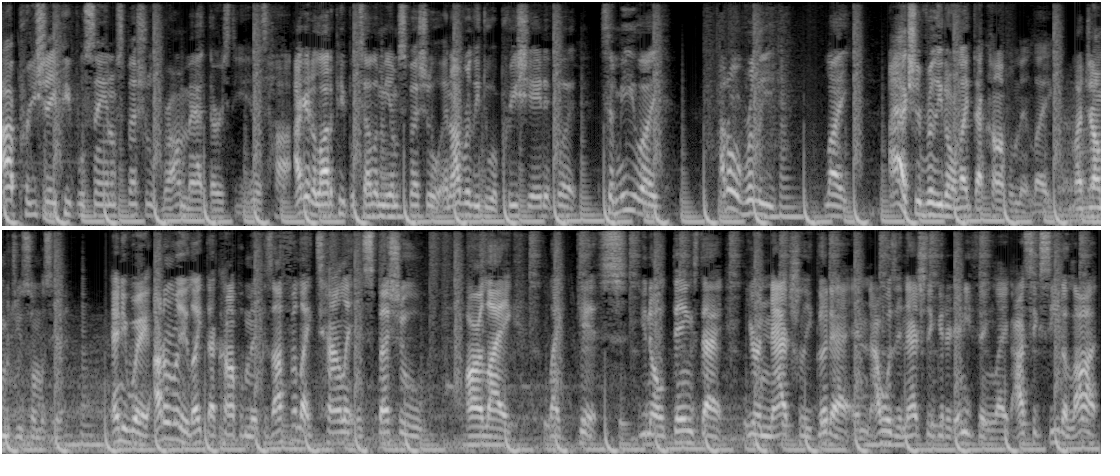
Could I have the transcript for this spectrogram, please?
I appreciate people saying I'm special, bro. I'm mad thirsty and it's hot. I get a lot of people telling me I'm special and I really do appreciate it. But to me, like, I don't really, like, I actually really don't like that compliment. Like, my Jamba Juice almost here. Anyway, I don't really like that compliment because I feel like talent and special are like like gifts, you know, things that you're naturally good at. And I wasn't naturally good at anything. Like I succeed a lot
